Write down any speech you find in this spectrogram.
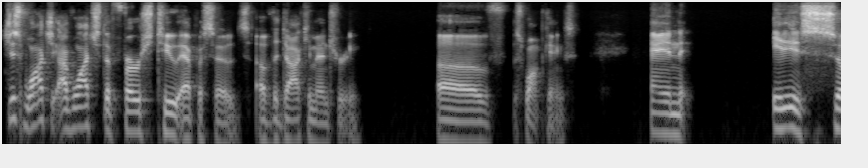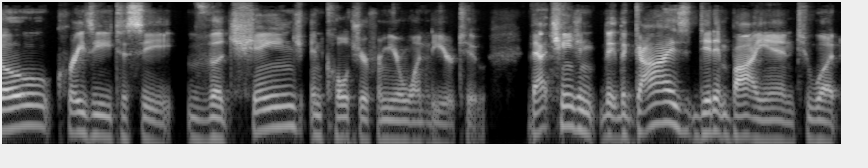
just watch I've watched the first two episodes of the documentary of Swamp Kings. And it is so crazy to see the change in culture from year one to year two. That change in the, the guys didn't buy in to what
